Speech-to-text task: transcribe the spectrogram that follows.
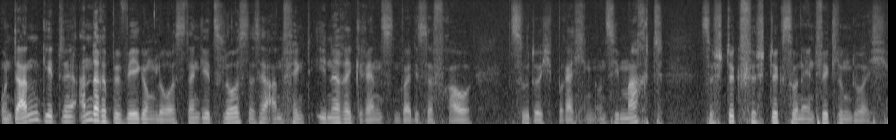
Und dann geht eine andere Bewegung los. Dann geht es los, dass er anfängt, innere Grenzen bei dieser Frau zu durchbrechen. Und sie macht so Stück für Stück so eine Entwicklung durch.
